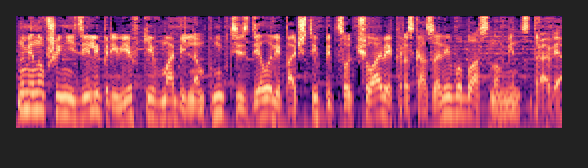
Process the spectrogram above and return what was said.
На минувшей неделе прививки в мобильном пункте сделали почти 500 человек, рассказали в областном Минздраве.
